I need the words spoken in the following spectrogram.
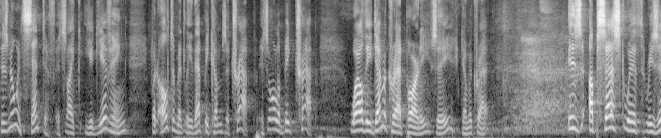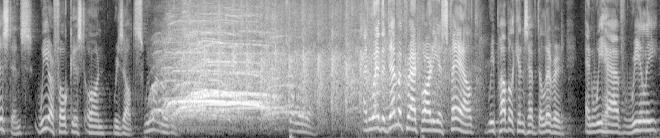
there's no incentive. It's like you're giving, but ultimately that becomes a trap. It's all a big trap. While the Democrat Party, see, Democrat, is obsessed with resistance, we are focused on results. We want results. That's what we want. And where the Democrat Party has failed, Republicans have delivered, and we have really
